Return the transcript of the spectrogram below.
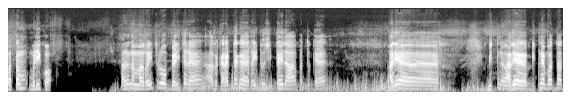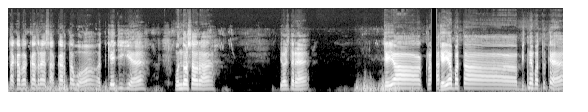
ಭತ್ತ ಮಡಿಕೋ. ಆದರೆ ನಮ್ಮ ರೈತರು ಬೆಳೀತಾರೆ, ಆದರೆ ಕರೆಕ್ಟಾಗಿ ರೈಟು ಸಿಗ್ತಾಯಿಲ್ಲ ಭತ್ತಕ್ಕೆ. ಅದೇ ಬಿತ್ ಅದೇ ಬಿತ್ತನೆ ಭತ್ತ ತಗೋಬೇಕಾದ್ರೆ ಸರ್ಕಾರ ತಾವು ಹತ್ತು ಕೆ ಜಿಗೆ ಒಂದೂವರೆ ಸಾವಿರ ಹೇಳ್ತಾರೆ. ಜಯ ಕ್ರಾ, ಜಯ ಭತ್ತ, ಬಿತ್ತನೆ ಭತ್ತಕ್ಕೆ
